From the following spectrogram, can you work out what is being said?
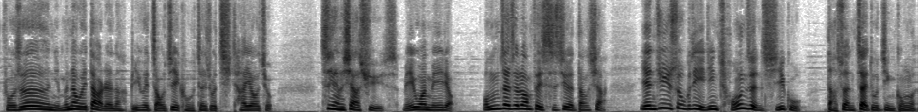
否则你们那位大人、啊，必会找借口再做其他要求。这样下去是没完没了。我们在这浪费时间的当下，燕军说不定已经重整旗鼓，打算再度进攻了。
